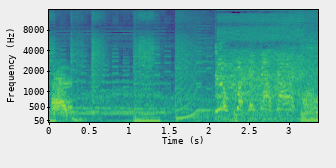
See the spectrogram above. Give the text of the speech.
down, fucking desert!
